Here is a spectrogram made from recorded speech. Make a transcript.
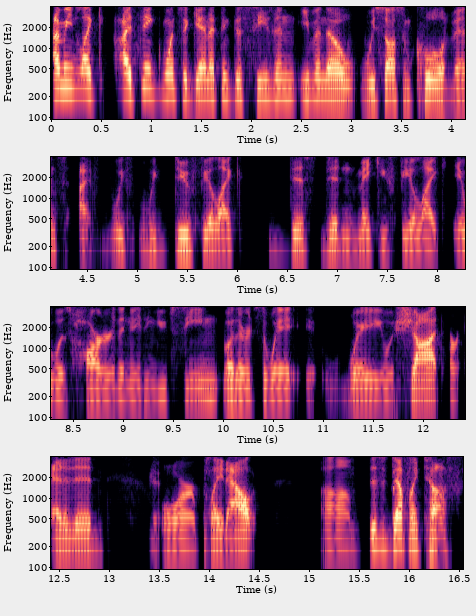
I mean, like, I think once again, I think this season, even though we saw some cool events, I we we do feel like this didn't make you feel like it was harder than anything you've seen, whether it's the way it, way it was shot or edited Yeah. or played out. Um, this is definitely tough.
